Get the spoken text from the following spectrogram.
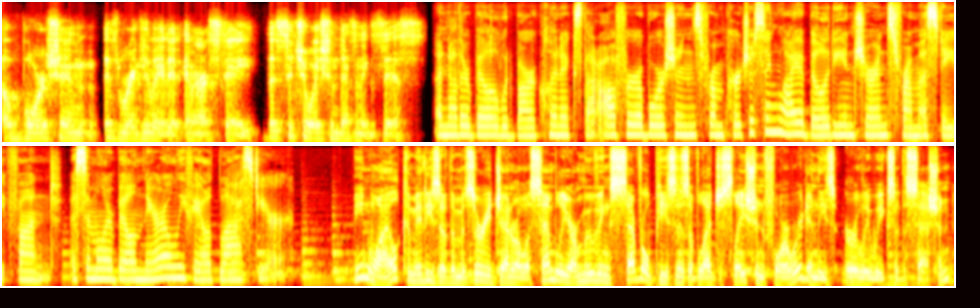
abortion is regulated in our state, the situation doesn't exist. Another bill would bar clinics that offer abortions from purchasing liability insurance from a state fund. A similar bill narrowly failed last year. Meanwhile, committees of the Missouri General Assembly are moving several pieces of legislation forward in these early weeks of the session.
